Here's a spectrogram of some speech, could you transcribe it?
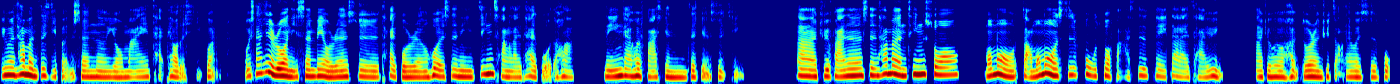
因为他们自己本身呢有买彩票的习惯。我相信，如果你身边有认识泰国人，或者是你经常来泰国的话，你应该会发现这件事情。那举凡呢，是他们听说某某找某某师傅做法事可以带来财运，那就会有很多人去找那位师傅；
